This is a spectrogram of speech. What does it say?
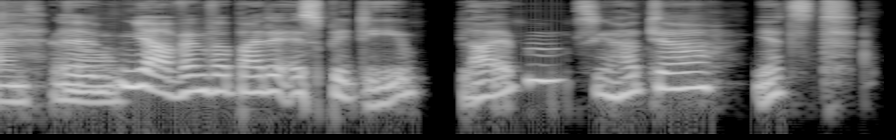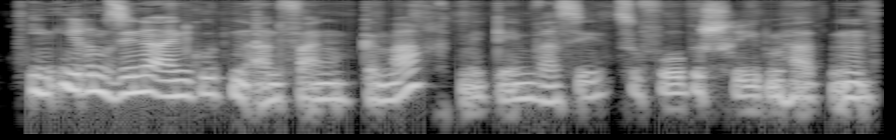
Ganz genau. Ähm, ja, wenn wir bei der SPD bleiben. Sie hat ja jetzt in ihrem Sinne einen guten Anfang gemacht mit dem, was Sie zuvor beschrieben hatten.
